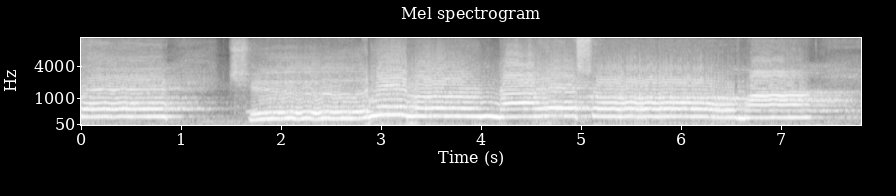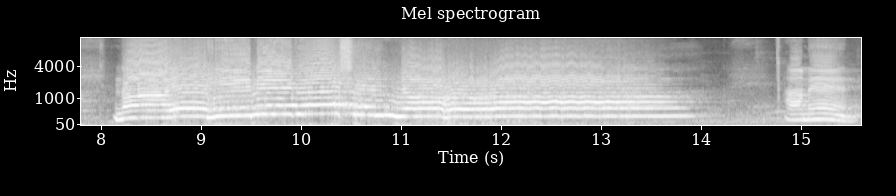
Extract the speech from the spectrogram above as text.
요새 주님은 나의 소망 나의 힘이 되신 여호와. 아멘.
